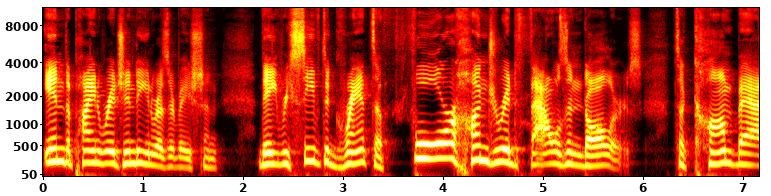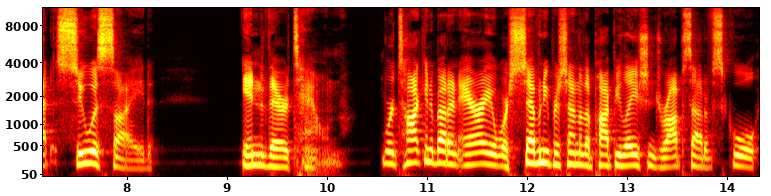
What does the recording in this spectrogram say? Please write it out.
in the Pine Ridge Indian Reservation they received a grant of $400,000 to combat suicide in their town. We're talking about an area where 70% of the population drops out of school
